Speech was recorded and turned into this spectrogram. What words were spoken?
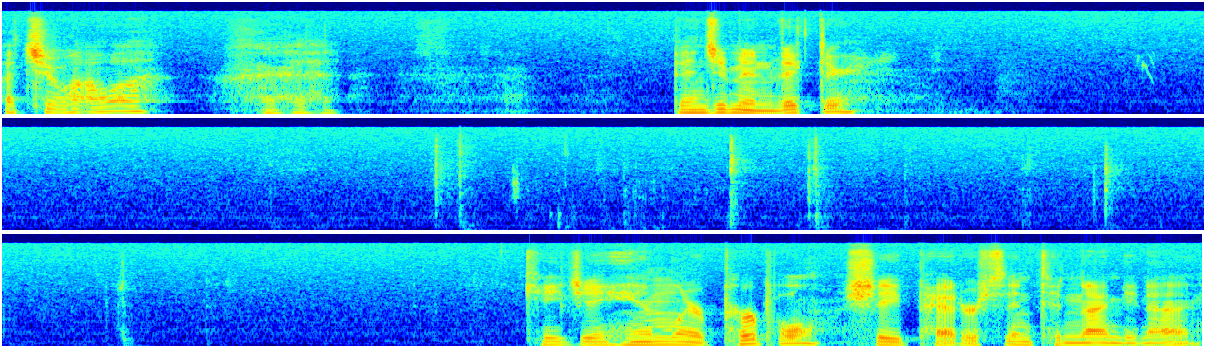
A Chihuahua. Binjimen Victor. KJ Hamler purple, Shea Patterson to 99.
